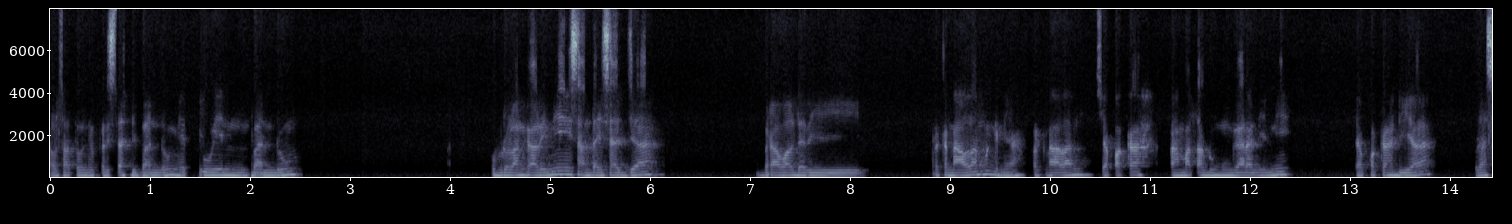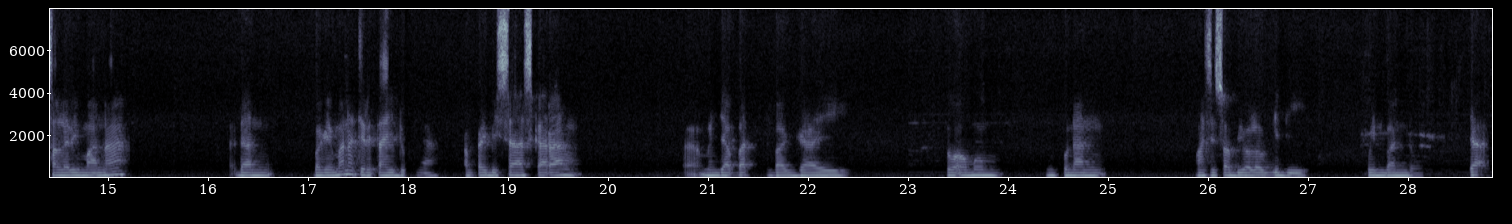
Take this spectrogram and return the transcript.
salah satu universitas di Bandung yaitu UIN Bandung. Obrolan kali ini santai saja berawal dari perkenalan mungkin ya, perkenalan siapakah Rahmat Agung Munggaran ini, siapakah dia, berasal dari mana, dan bagaimana cerita hidupnya sampai bisa sekarang uh, menjabat sebagai ketua umum himpunan mahasiswa biologi di UIN Bandung. Ya,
